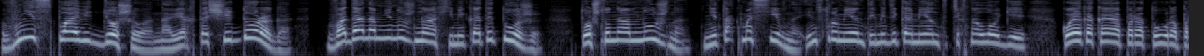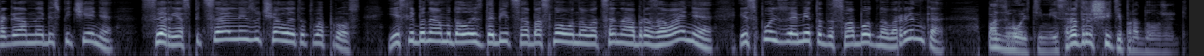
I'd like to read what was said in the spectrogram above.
Вниз сплавить дешево, наверх тащить дорого. Вода нам не нужна, химикаты тоже. То, что нам нужно, не так массивно. Инструменты, медикаменты, технологии, кое-какая аппаратура, программное обеспечение. Сэр, я специально изучал этот вопрос. Если бы нам удалось добиться обоснованного ценообразования, используя методы свободного рынка... Позвольте, мисс, разрешите продолжить.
